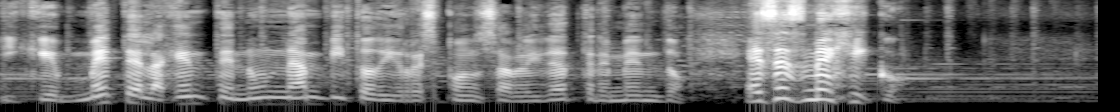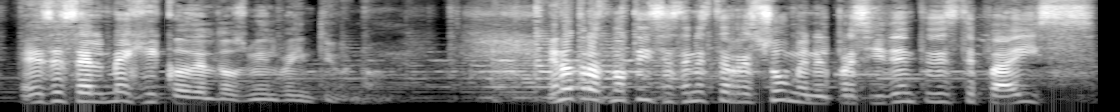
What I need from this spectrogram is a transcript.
y que mete a la gente en un ámbito de irresponsabilidad tremendo. Ese es México. Ese es el México del 2021. En otras noticias, en este resumen, el presidente de este país,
